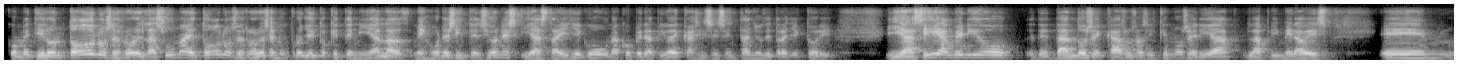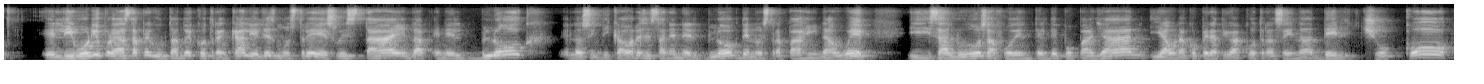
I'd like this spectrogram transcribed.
cometieron todos los errores, la suma de todos los errores en un proyecto que tenía las mejores intenciones y hasta ahí llegó una cooperativa de casi 60 años de trayectoria. Y así han venido dándose casos, así que no sería la primera vez. Em, el Liborio por allá está preguntando de Cotrancal y él les mostré, eso está en, la, en el blog, los indicadores están en el blog de nuestra página web. Y saludos a Fodentel de Popayán y a una cooperativa Cotracena del Chocó.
